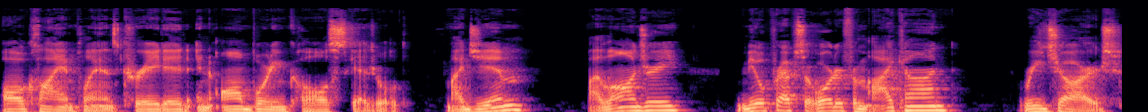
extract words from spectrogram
All client plans created and onboarding calls scheduled. My gym, my laundry, meal preps are ordered from Icon. Recharge.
